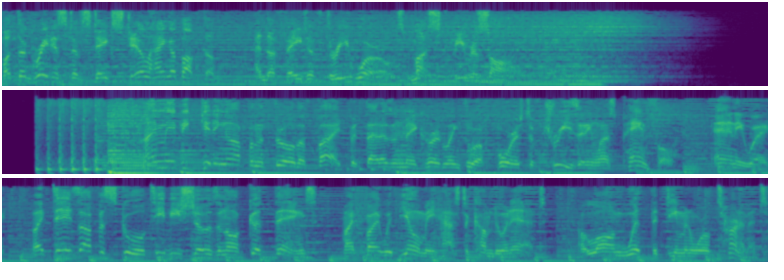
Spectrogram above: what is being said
But the greatest of stakes still hang above them, and the fate of three worlds must be resolved. I may be getting off on the thrill of the fight, but that doesn't make hurtling through a forest of trees any less painful. Anyway, like days off of school, TV shows, and all good things, my fight with Yomi has to come to an end, along with the Demon World Tournament.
